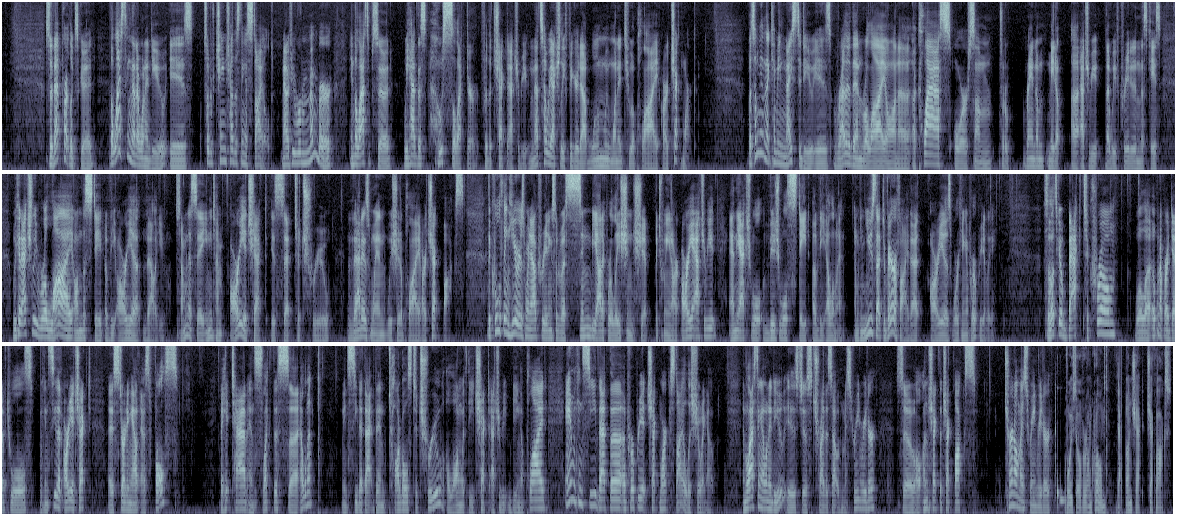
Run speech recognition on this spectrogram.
So that part looks good. The last thing that I want to do is sort of change how this thing is styled. Now, if you remember, in the last episode, we had this host selector for the checked attribute. And that's how we actually figured out when we wanted to apply our check mark. But something that can be nice to do is rather than rely on a, a class or some sort of random made-up uh, attribute that we've created in this case, we could actually rely on the state of the aria value. So I'm going to say anytime aria checked is set to true, that is when we should apply our checkbox. The cool thing here is we're now creating sort of a symbiotic relationship between our aria attribute and the actual visual state of the element. And we can use that to verify that aria is working appropriately. So let's go back to Chrome. We'll uh, open up our DevTools. We can see that aria checked is starting out as false. If I hit Tab and select this uh, element, we can see that that then toggles to true along with the checked attribute being applied. And we can see that the appropriate checkmark style is showing up. And the last thing I want to do is just try this out with my screen reader. So I'll uncheck the checkbox, turn on my screen reader. VoiceOver on Chrome. yeah, Unchecked checkbox.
